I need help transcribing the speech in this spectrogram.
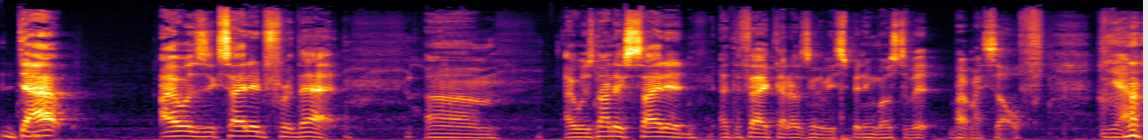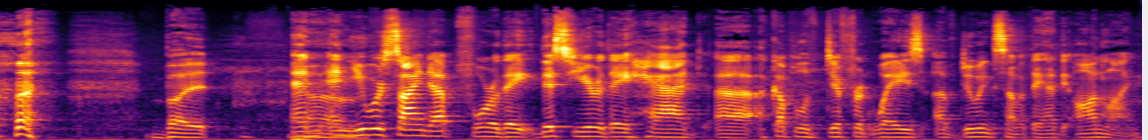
that I was excited for that. Um, I was not excited at the fact that I was going to be spending most of it by myself. Yeah. But And Um, and you were signed up for they this year they had uh, a couple of different ways of doing summit. They had the online,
